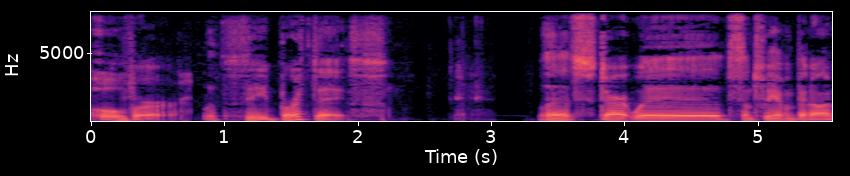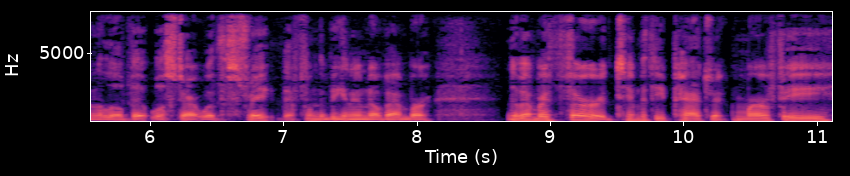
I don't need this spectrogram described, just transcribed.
over. Let's see, birthdays. Let's start with, since we haven't been on in a little bit, we'll start with straight from the beginning of November. November 3rd, Timothy Patrick Murphy,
